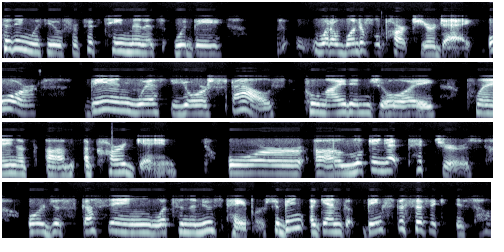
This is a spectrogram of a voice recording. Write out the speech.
sitting with you for 15 minutes would be what a wonderful part to your day. Or being with your spouse who might enjoy playing a, um, a card game or uh, looking at pictures or discussing what's in the newspaper. So being, again, being specific is so,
